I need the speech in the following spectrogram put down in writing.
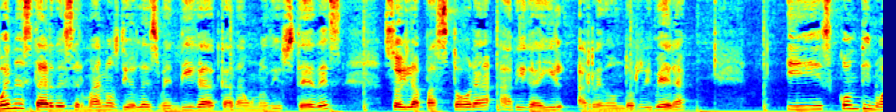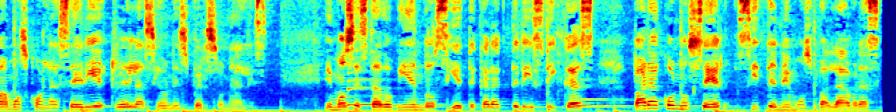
Buenas tardes hermanos, Dios les bendiga a cada uno de ustedes. Soy la pastora Abigail Arredondo Rivera y continuamos con la serie Relaciones Personales. Hemos estado viendo siete características para conocer si tenemos palabras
